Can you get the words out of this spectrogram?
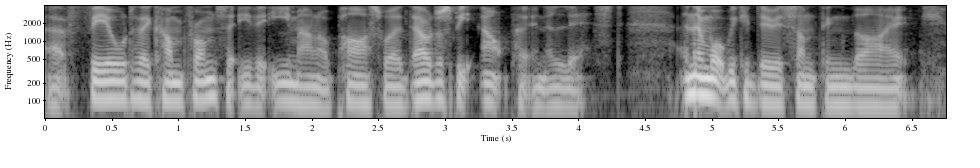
uh, field they come from, so either email or password, they'll just be output in a list. And then what we could do is something like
